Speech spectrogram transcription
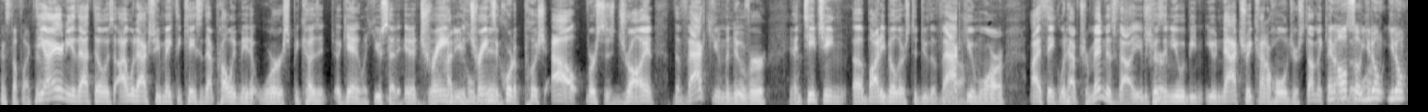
and stuff like that. The irony of that though is I would actually make the case that that probably made it worse because it again, like you said, it, it trained how do you it hold it trains the core to push out versus draw in. The vacuum maneuver and teaching uh, bodybuilders to do the vacuum more, I think would have tremendous value because Sure. then you would be you naturally kind of hold your stomach. in and also you don't you don't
